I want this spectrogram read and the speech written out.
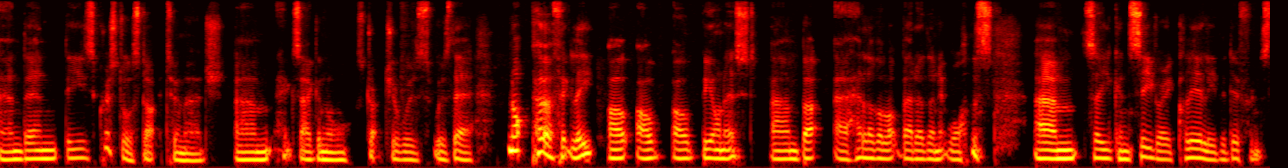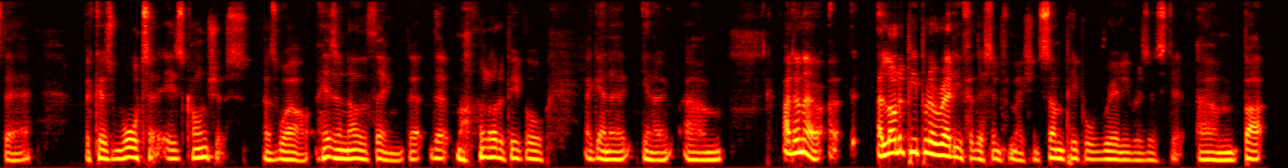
and then these crystals started to emerge. Um, hexagonal structure was was there, not perfectly. I'll I'll, I'll be honest, um, but a hell of a lot better than it was. Um, so you can see very clearly the difference there because water is conscious as well. Here's another thing that that a lot of people again, uh, you know, um, I don't know. A, lot of people are ready for this information. Some people really resist it, um, but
